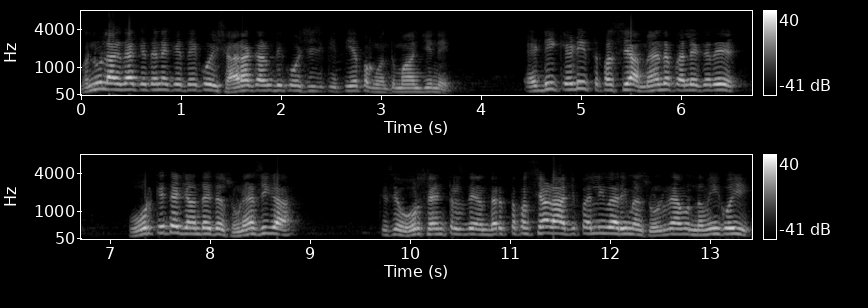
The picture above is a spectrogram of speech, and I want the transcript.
ਮੈਨੂੰ ਲੱਗਦਾ ਕਿਤੇ ਨਾ ਕਿਤੇ ਕੋਈ ਇਸ਼ਾਰਾ ਕਰਨ ਦੀ ਕੋਸ਼ਿਸ਼ ਕੀਤੀ ਹੈ ਭਗਵੰਤ ਮਾਨ ਜੀ ਨੇ। ਐਡੀ ਕਿਹੜੀ ਤਪੱਸਿਆ? ਮੈਂ ਤਾਂ ਪਹਿਲੇ ਕਦੇ ਹੋਰ ਕਿਤੇ ਜਾਂਦੇ ਤਾਂ ਸੁਣਿਆ ਸੀਗਾ। ਕਿਸੇ ਹੋਰ ਸੈਂਟਰਸ ਦੇ ਅੰਦਰ ਤਪੱਸਿਆ ਵਾਲਾ ਅੱਜ ਪਹਿਲੀ ਵਾਰੀ ਮੈਂ ਸੁਣ ਰਿਹਾ ਹਾਂ ਨਵੀਂ ਕੋਈ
